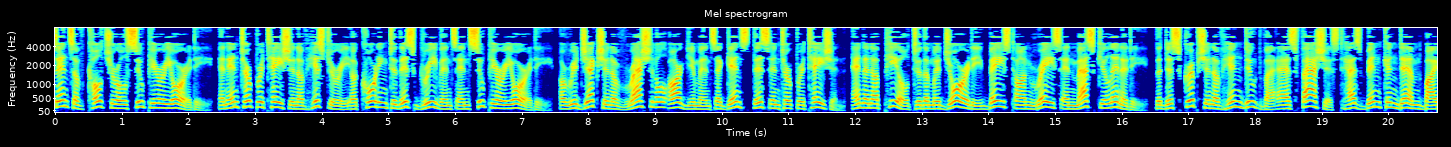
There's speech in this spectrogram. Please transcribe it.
sense of cultural superiority, an interpretation of history according to this grievance and superiority, a rejection of rational arguments against this interpretation, and an appeal to the majority based on race and masculinity. The description of Hindutva as fascist has been condemned by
